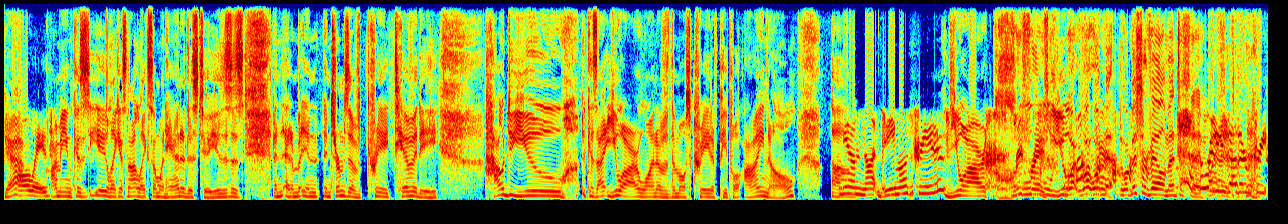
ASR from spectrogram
yeah always i mean because like it's not like someone handed this to you this is and, and in, in terms of creativity how do you because you are one of the most creative people i know um, yeah, I'm not the most creative. You are. Rephrase. You what, what, what, what, Mr. Vale meant to say. who are these other cre-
